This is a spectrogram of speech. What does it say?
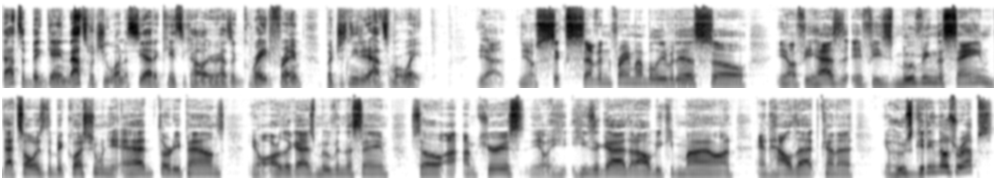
That's a big gain. That's what you want to see out of Casey Collier, who has a great frame, but just needed to add some more weight. Yeah, you know, six seven frame, I believe it mm-hmm. is. So you know, if he has, if he's moving the same, that's always the big question when you add thirty pounds. You know, are the guys moving the same? So I, I'm curious. You know, he, he's a guy that I'll be keeping my eye on, and how that kind of, you know, who's getting those reps.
